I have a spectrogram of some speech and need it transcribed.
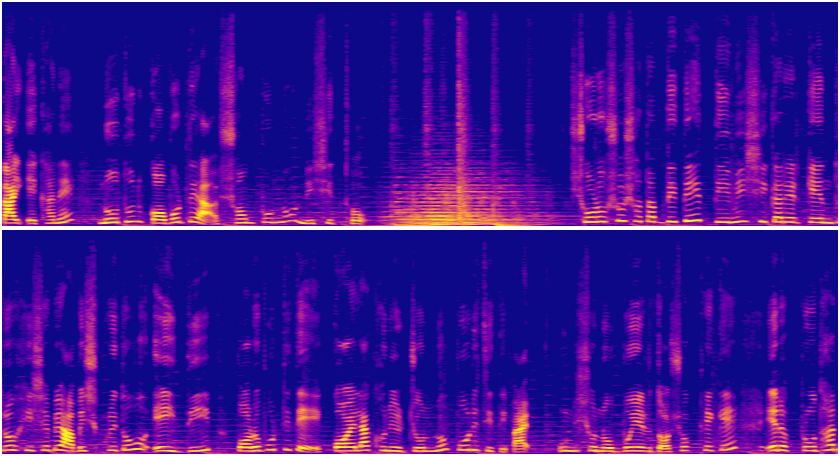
তাই এখানে নতুন কবর দেয়া সম্পূর্ণ নিষিদ্ধ। ষোড়শ শতাব্দীতে তিমি শিকারের কেন্দ্র হিসেবে আবিষ্কৃত এই দ্বীপ পরবর্তীতে কয়লা খনির জন্য পরিচিতি পায়। উনিশশো এর দশক থেকে এর প্রধান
